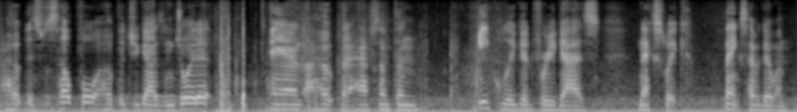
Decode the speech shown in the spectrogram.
I hope this was helpful. I hope that you guys enjoyed it. And I hope that I have something equally good for you guys next week. Thanks. Have a good one.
